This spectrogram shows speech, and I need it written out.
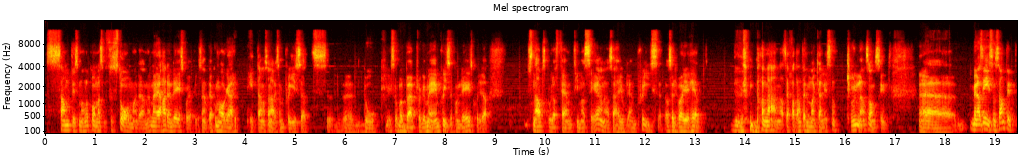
samtidigt som man håller på med så förstår man den. Men jag hade en DSK till exempel. Jag kommer ihåg att jag hittade en sån här liksom preset-bok eh, liksom, och började programmera en preset på en DS-skiva. Snabbspola fem timmar senare så har jag gjort en preset. Alltså det var ju helt bananas. Jag fattar inte hur man kan liksom kunna en sån synt. Uh, Medan isen samtidigt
